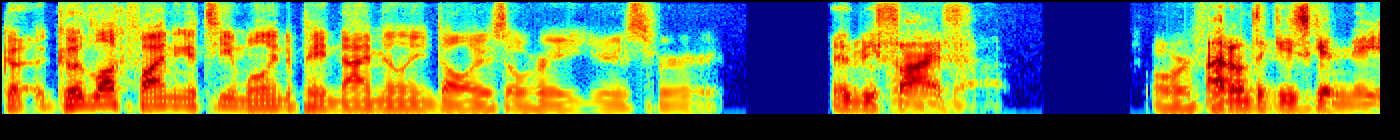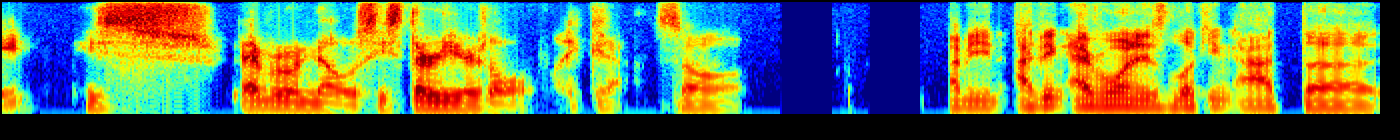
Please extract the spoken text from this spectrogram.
Good, good luck finding a team willing to pay nine million dollars over eight years for It'd be five. Or I don't think he's getting eight. He's everyone knows he's 30 years old. Like, Yeah. So, I mean, I think everyone is looking at the,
